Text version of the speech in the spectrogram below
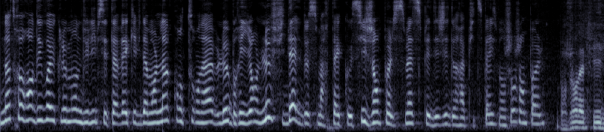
Notre rendez-vous avec le monde du libre, c'est avec évidemment l'incontournable, le brillant, le fidèle de Smartech aussi, Jean-Paul Smith, PDG de Rapid Space. Bonjour Jean-Paul. Bonjour Delphine.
